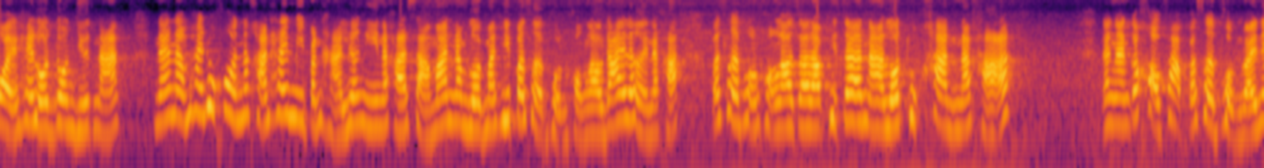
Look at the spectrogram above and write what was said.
ปล่อยให้รถโดนยึดนะ แนะนำให้ทุกคนนะคะถ้ามีปัญหาเรื่องนี้นะคะ สามารถนำรถมาที่ประเสริฐผลของเราได้เลยนะคะ ประเสริฐผลของเราจะรับพิจารณารถทุกคันนะคะ ดังนั้นก็ขอฝากประเสริฐผลไว้ใน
